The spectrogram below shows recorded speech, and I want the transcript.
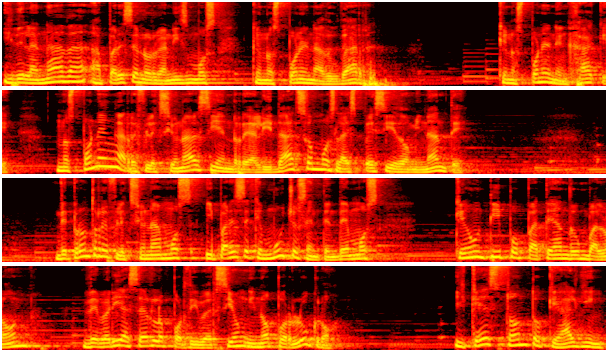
y de la nada aparecen organismos que nos ponen a dudar, que nos ponen en jaque, nos ponen a reflexionar si en realidad somos la especie dominante. De pronto reflexionamos y parece que muchos entendemos que un tipo pateando un balón debería hacerlo por diversión y no por lucro. Y que es tonto que alguien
